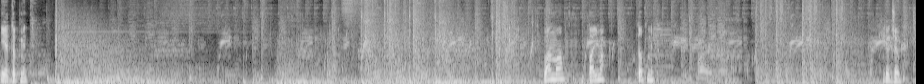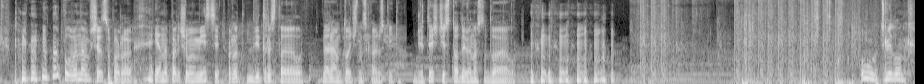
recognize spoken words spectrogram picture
Є топ мід. One more. Пальма. Топ мід. Where no Good job. Половина взагалі супер. Я на першому місці проти 2300 Л. Далі вам точно скажу скільки. 2192 Л. У, трілонг.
